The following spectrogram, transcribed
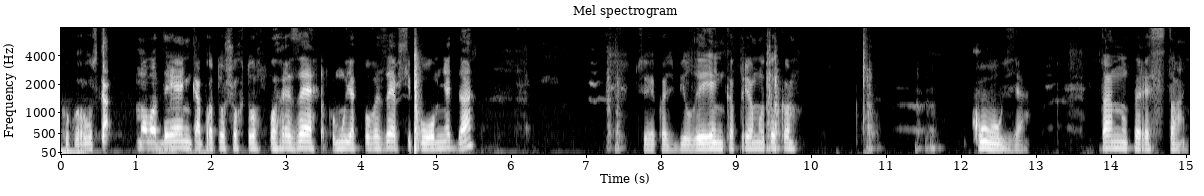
Кукурузка молоденька, про те, що хто погризе, кому як повезе, всі помнять, да? Це якась біленька, прямо така. Кузя. Та ну перестань.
